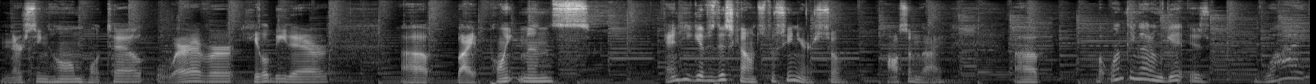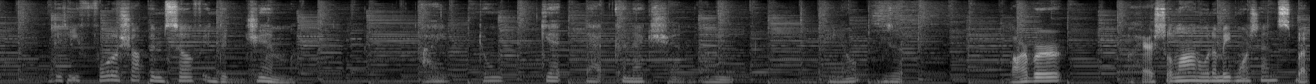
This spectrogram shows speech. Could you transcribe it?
nursing home, hotel, wherever. He'll be there uh, by appointments. And he gives discounts to seniors. So awesome guy. Uh, but one thing I don't get is why did he Photoshop himself in the gym? I don't get that connection. I mean, you know, he's a barber, hair salon would have made more sense, but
